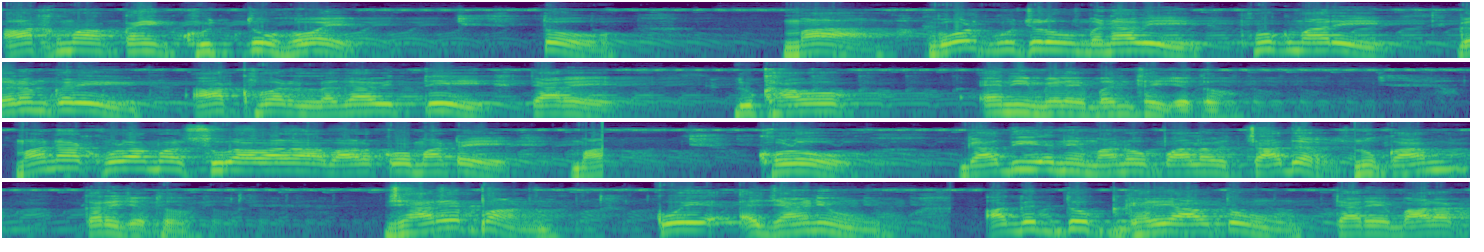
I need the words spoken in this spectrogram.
આંખમાં કંઈ ખૂજતું હોય તો માં ગોળ ગૂંચળું બનાવી ફૂંક મારી, ગરમ કરી આંખ પર લગાવીતી ત્યારે દુખાવો એની મેળે બંધ થઈ જતો. માના ખોળામાં સુવાવાળા બાળકો માટે ખોળો, ગાદી અને માનો પાલવ ચાદરનું કામ કરી જતો. જ્યારે પણ કોઈ અજાણ્યું આગંતુક ઘરે આવતું, ત્યારે બાળક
